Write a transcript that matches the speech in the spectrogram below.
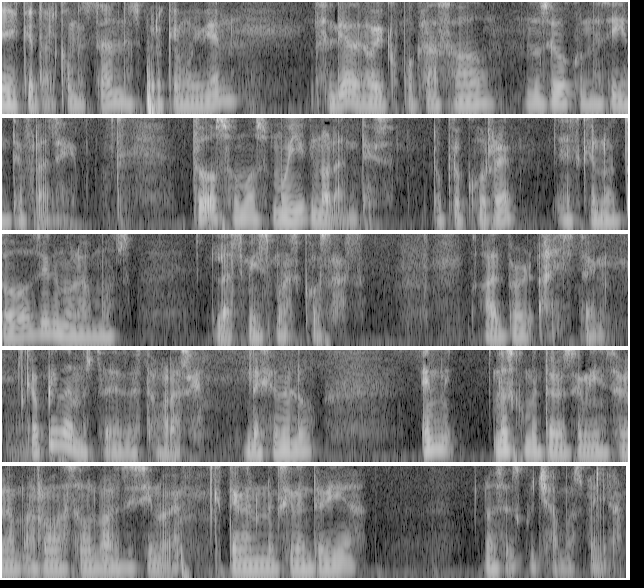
¿Y qué tal? ¿Cómo están? Espero que muy bien. El día de hoy, como cada sábado, nos dejo con la siguiente frase. Todos somos muy ignorantes. Lo que ocurre es que no todos ignoramos las mismas cosas. Albert Einstein. ¿Qué opinan ustedes de esta frase? Déjenlo en los comentarios de mi Instagram, arroba 19 Que tengan un excelente día. Nos escuchamos mañana.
